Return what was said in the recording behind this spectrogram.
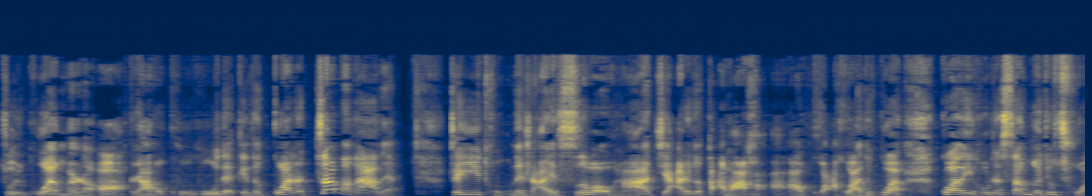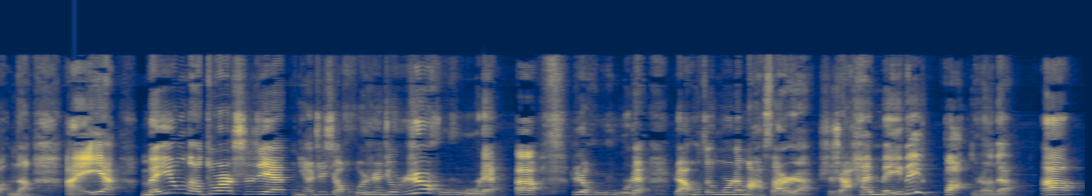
嘴灌上了啊，然后哭哭的给他灌了这么大的这一桶的啥呀？石宝茶加这个大玛卡啊，夸夸就灌灌了以后，这三哥就喘呐。哎呀，没用到多长时间，你看这小浑身就热乎乎的啊，热乎乎的。然后这屋的马三啊是啥？还没被绑上的啊。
